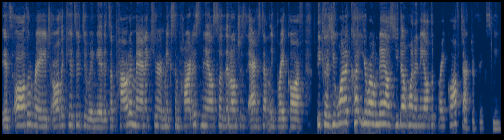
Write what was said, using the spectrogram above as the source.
It's all the rage. All the kids are doing it. It's a powder manicure. It makes them hard as nails so they don't just accidentally break off. Because you want to cut your own nails, you don't want a nail to break off. Doctor, fix me.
